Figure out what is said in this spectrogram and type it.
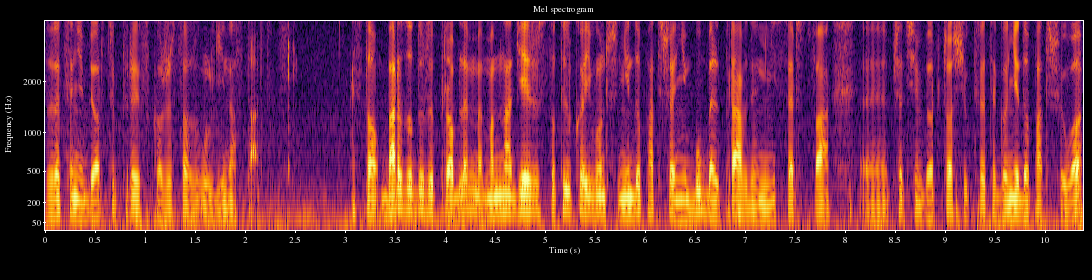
zleceniobiorcy, który skorzystał z ulgi na start. Jest to bardzo duży problem. Mam nadzieję, że jest to tylko i wyłącznie niedopatrzenie, bubel prawny Ministerstwa e, Przedsiębiorczości, które tego nie dopatrzyło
